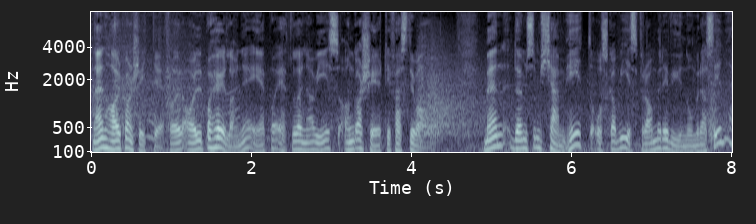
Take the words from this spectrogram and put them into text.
Nei, en har kanskje ikke det, for alle på Høylandet er på et eller annet vis engasjert i festivalen. Men de som kommer hit og skal vise fram revynumrene sine,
